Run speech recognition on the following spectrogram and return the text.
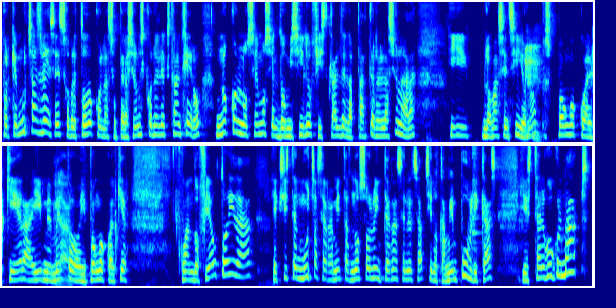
Porque muchas veces, sobre todo con las operaciones con el extranjero, no conocemos el domicilio fiscal de la parte relacionada. Y lo más sencillo, ¿no? Pues pongo cualquiera ahí, me meto y pongo cualquier cuando fui autoridad, existen muchas herramientas, no solo internas en el SAT, sino también públicas, y está el Google Maps.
